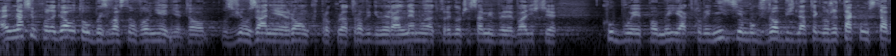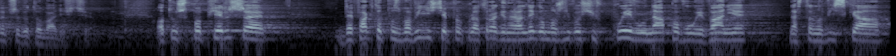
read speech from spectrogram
Ale na czym polegało to ubezwłasnowolnienie, to związanie rąk prokuratorowi generalnemu, na którego czasami wylewaliście kubły pomyja, który nic nie mógł zrobić, dlatego że taką ustawę przygotowaliście? Otóż po pierwsze, de facto pozbawiliście prokuratora generalnego możliwości wpływu na powoływanie na stanowiska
